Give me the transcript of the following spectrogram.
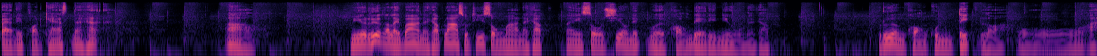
แปะในพอดแคสต์นะฮะอ้าวมีเรื่องอะไรบ้างนะครับ ล่าสุดที่ส่งมานะครับในโซเชียลเน็ตเวิร์กของ Daily New นะครับ เรื่องของคุณติ๊กเหรอ โอ้โหอะ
